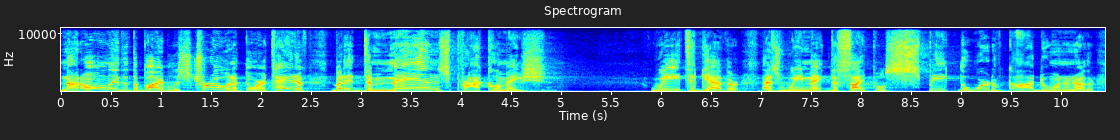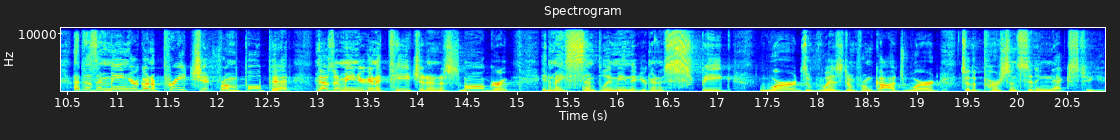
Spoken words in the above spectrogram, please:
not only that the Bible is true and authoritative, but it demands proclamation. We together, as we make disciples, speak the word of God to one another. That doesn't mean you're going to preach it from a pulpit. It doesn't mean you're going to teach it in a small group. It may simply mean that you're going to speak words of wisdom from God's word to the person sitting next to you.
